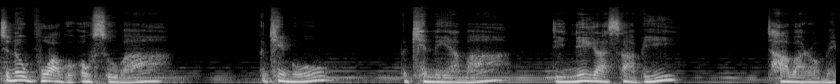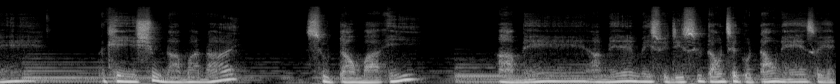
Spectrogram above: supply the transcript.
ကျွန်ုပ်ဘဝကိုအုပ်ဆိုပါသခင်ကိုသခင်နေရာမှာဒီနေ့ကစပြီးထားပါတော့မယ်သခင်ယေရှုနာမ၌ဆုတောင်းပါ၏အာမင်အာမင်မိတ်ဆွေဒီဆုတောင်းချက်ကိုတောင်းတယ်ဆိုရင်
